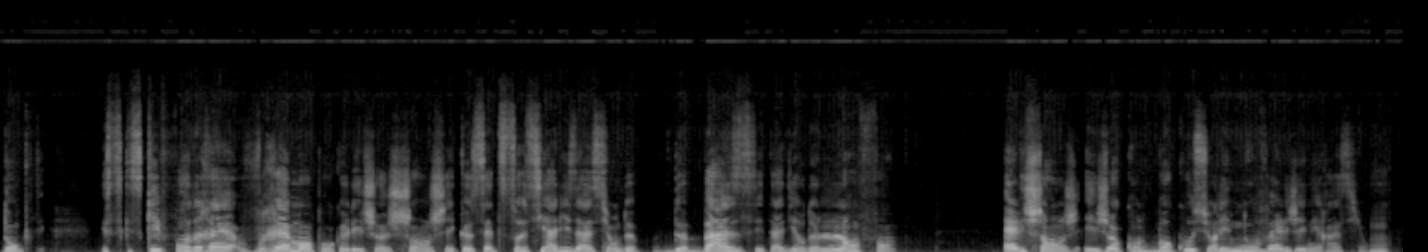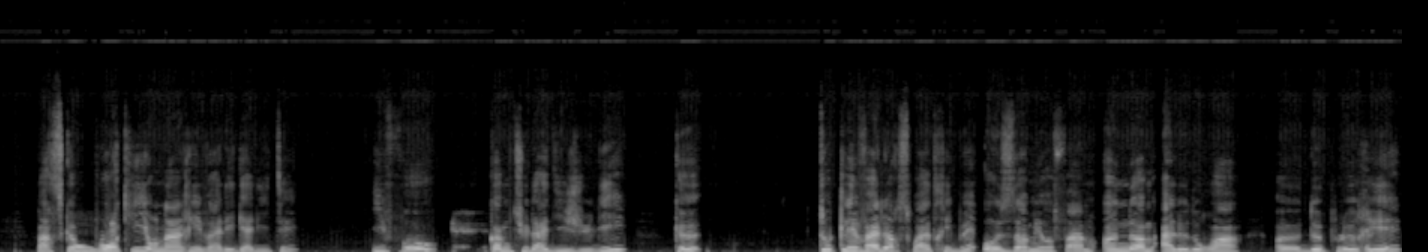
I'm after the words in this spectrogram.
Donc, ce qu'il faudrait vraiment pour que les choses changent, c'est que cette socialisation de, de base, c'est-à-dire de l'enfant, elle change. Et je compte beaucoup sur les nouvelles générations. Mm. Parce que pour qui on arrive à l'égalité, il faut, comme tu l'as dit Julie, que toutes les valeurs soient attribuées aux hommes et aux femmes. Un homme a le droit euh, de pleurer.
